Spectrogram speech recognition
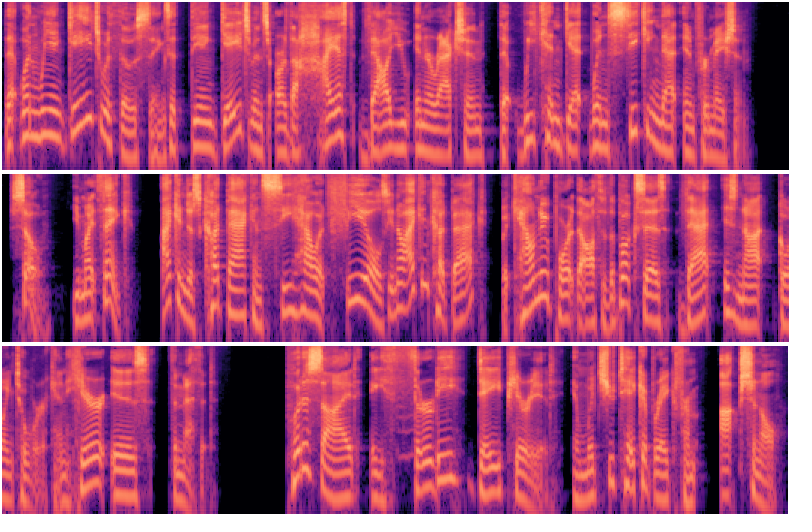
That when we engage with those things, that the engagements are the highest value interaction that we can get when seeking that information. So you might think, I can just cut back and see how it feels. You know, I can cut back. But Cal Newport, the author of the book, says that is not going to work. And here is the method put aside a 30 day period in which you take a break from optional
